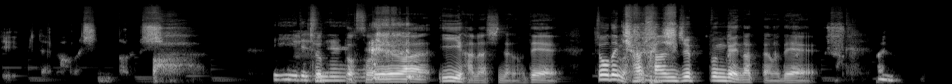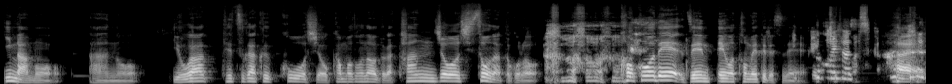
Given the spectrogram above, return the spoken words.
て、みたいな話になるし。あ いいでーちょすね。っとそれはいい話なので、ちょうど今30分ぐらいになったので、はい。今もう、あの、ヨガ哲学講師岡本直人が誕生しそうなところ、ここで前編を止めてですね。はい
